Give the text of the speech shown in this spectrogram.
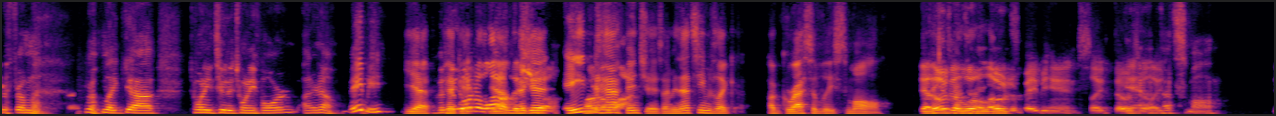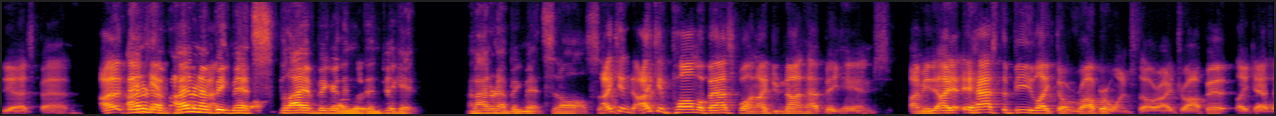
from from like uh 22 to 24. I don't know. Maybe. yeah, But they Pickett, learn a lot yeah, on this Pickett, show. eight and Learn a a lot. inches. I mean, that seems like aggressively small. Yeah, those are got little tiny loads hands. of baby hands. Like those yeah, are like that's small. yeah, that's bad. I, I don't have I don't have big mitts, but I have bigger than than Pickett. And I don't have big mitts at all. So I can I can palm a basketball and I do not have big hands. I mean, I it has to be like the rubber ones though, or I drop it like as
